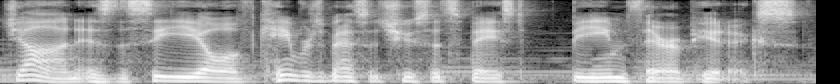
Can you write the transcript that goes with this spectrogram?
John is the CEO of Cambridge, Massachusetts based Beam Therapeutics.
